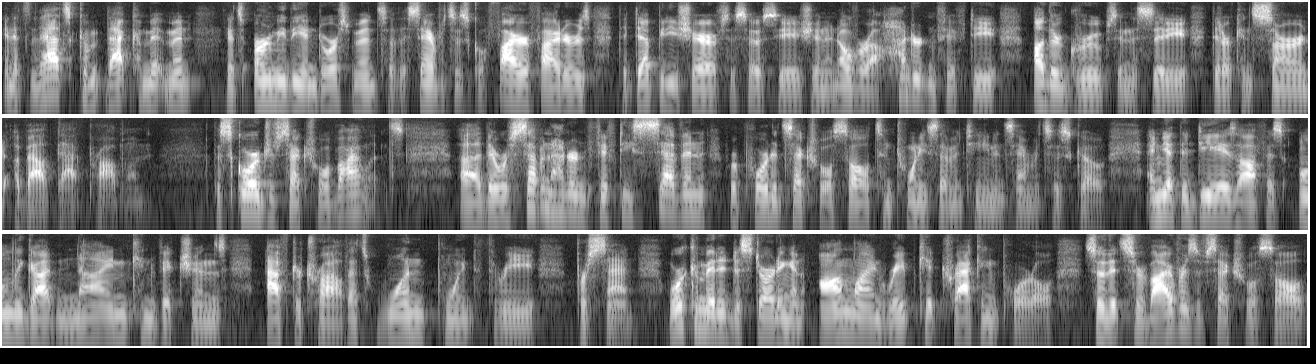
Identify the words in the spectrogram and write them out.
And it's that's com- that commitment that's earned me the endorsements of the San Francisco firefighters, the Deputy Sheriff's Association, and over 150 other groups in the city that are concerned about that problem. The scourge of sexual violence. Uh, there were 757 reported sexual assaults in 2017 in San Francisco, and yet the DA's office only got nine convictions after trial. That's 1.3%. We're committed to starting an online rape kit tracking portal so that survivors of sexual assault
